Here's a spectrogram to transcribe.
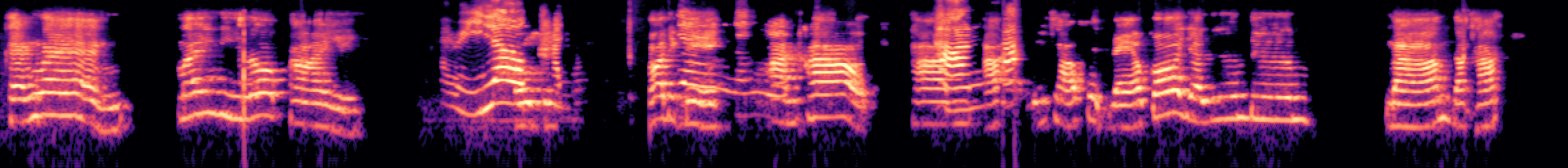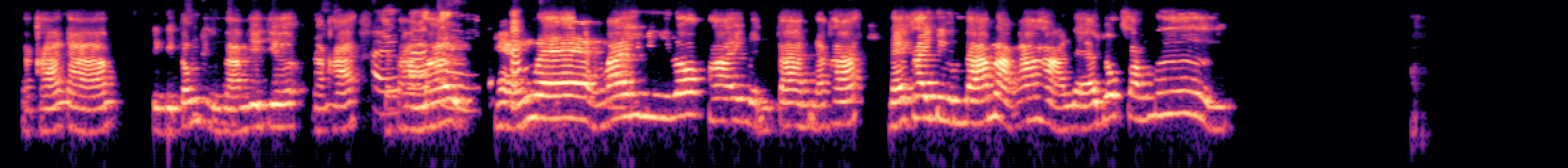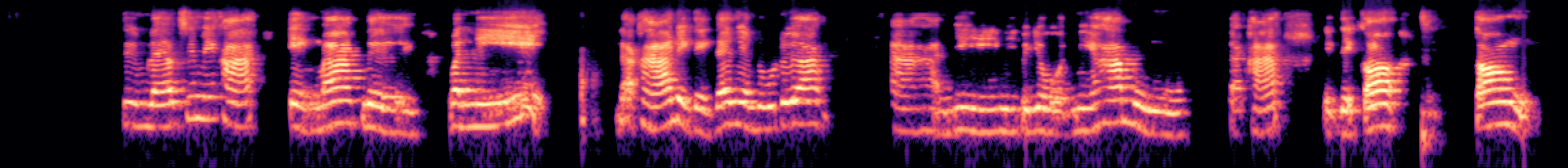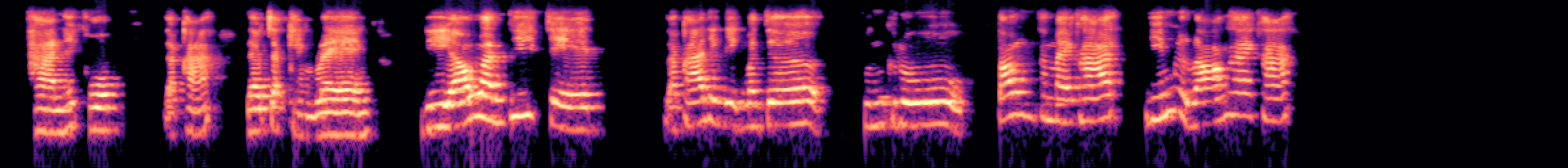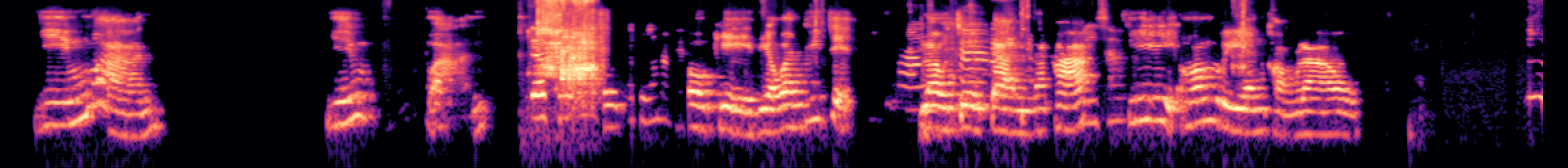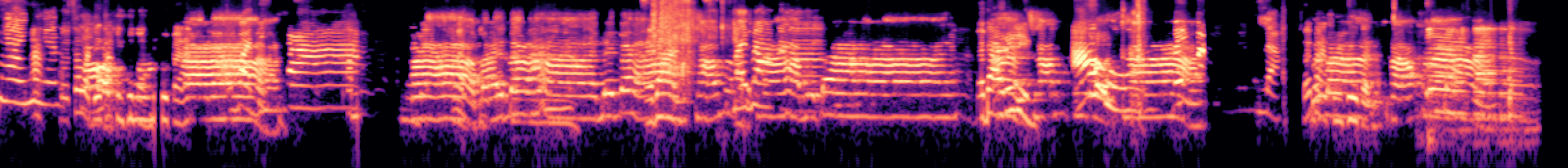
แข็งแรง ไม่มีโรคภัยมีโลโอกเคพอเด็กๆทานข้าวทาน อาหารมื้อเช้าเสร็จแล้วก็อย่าลืมดื่มน้ำนะคะ นะคะน้ำเด็กๆต้องดื่มน้ำเยอะๆนะคะ จะทำให้แข็งแรงไม่มีโรคภัยเหมือนกันนะคะไหนใครดื่มน้ำหลังอาหารแล้วยกสองมือ ดื่มแล้วใช่ไหมคะเก่งมากเลย วันนี้นะคะ เด็กๆได้เรียนรู้เรื่อง อาหารดีมีประโยชน์มีห้าหมู่นะคะ เด็กๆก็ต้องทานให้ครบนะคะ แล้วจะแข็งแรง เดี๋ยววันที่เจ็ดนะคะ เด็กๆมาเจอคุณครู ต้องทำไมคะ ยิ้มหรือร้องไห้คะยิ้มหวาน ยิ้มหวาน เจอครูเจอครูต้องทำไงโอเค เดี๋ยววันที่เจ็ดเราเจอกันนะคะไม่ใช่ที่ห้องเรียนของเราอะหนูสวัสดีค่ะคุณครูคุณครูไปแล้วค่ะค่ะบายบายบายบายบ๊ายบายเช้าหน่อยค่ะบ๊ายบายบ๊ายบายด้วยดิเช้าหน่อยค่ะบ๊ายบายคุณครูกัน เช้าค่ะ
